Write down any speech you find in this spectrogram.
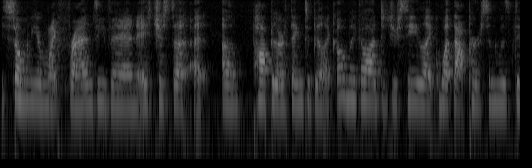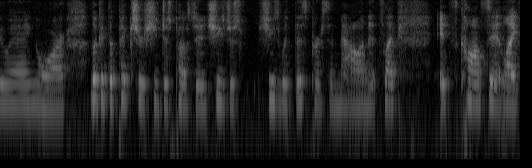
so many of my friends even it's just a, a, a popular thing to be like oh my god did you see like what that person was doing? Or look at the picture she just posted. She's just she's with this person now. And it's like it's constant like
